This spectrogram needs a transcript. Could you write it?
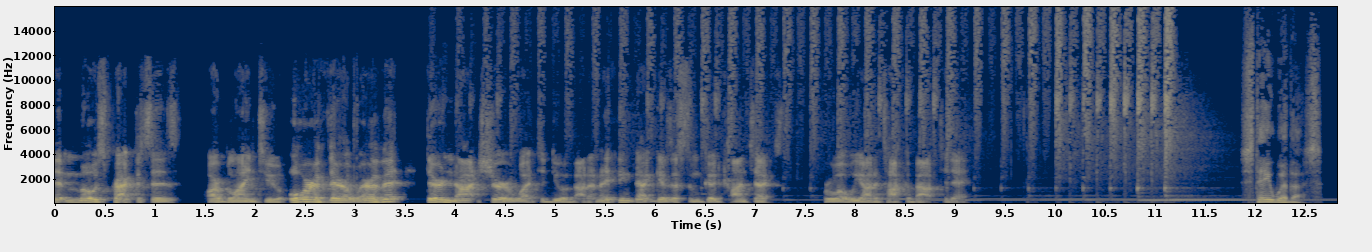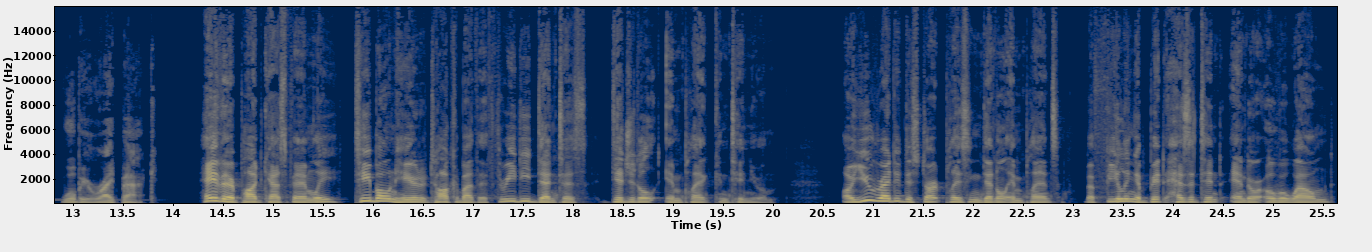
that most practices are blind to, or if they're aware of it, they're not sure what to do about it. And I think that gives us some good context for what we ought to talk about today. Stay with us. We'll be right back. Hey there, podcast family. T Bone here to talk about the 3D Dentist Digital Implant Continuum. Are you ready to start placing dental implants but feeling a bit hesitant and or overwhelmed?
